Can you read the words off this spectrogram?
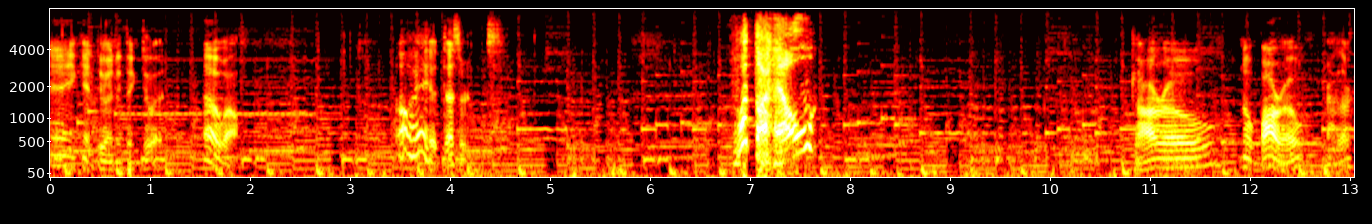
Eh, you can't do anything to it. Oh well. Oh hey, a desert. What the hell? Garo... No, Baro, rather.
